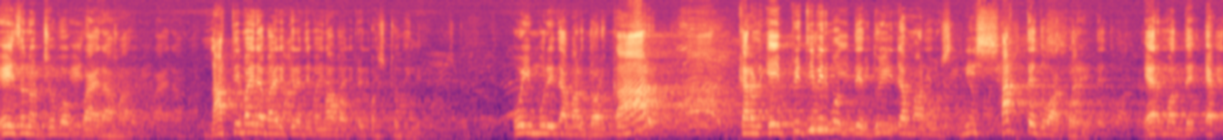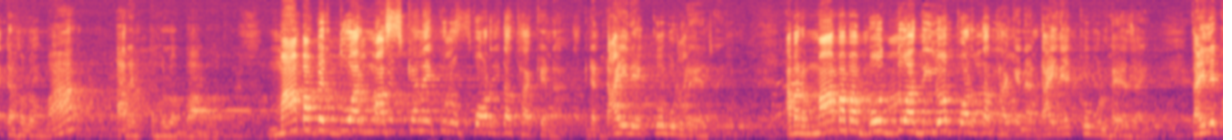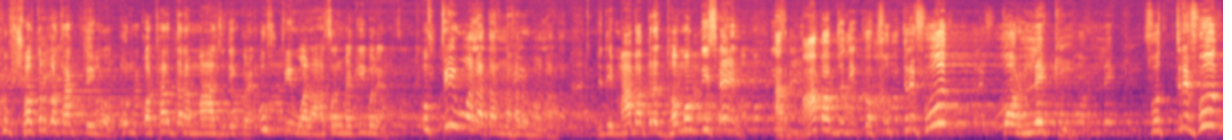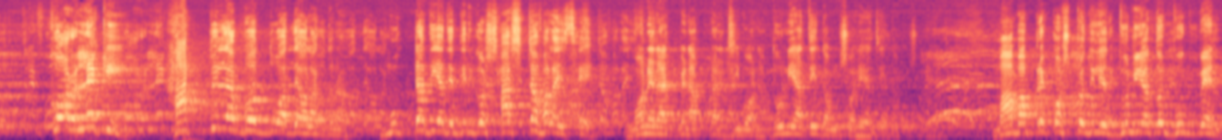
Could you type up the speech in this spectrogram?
এই জন্য যুবক ভাইরা আমার লাতি বাইরে বাইরে করে দিবে, মা বাপরে কষ্ট দিলে। ওই মুরিদ আমার দরকার, কারণ এই পৃথিবীর মধ্যে দুইটা মানুষ নিঃস্বার্থে দোয়া করে। এর মধ্যে একটা হলো মা, আর একটা হলো বাবা। মা বাপের দুয়ার মাঝখানে কোনো পর্দা থাকে না, এটা ডাইরেক্ট কবুল হয়ে যায়। আবার মা বাবা বোধ দোয়া দিলেও পর্দা থাকে না ডাইরেক্ট কবুল হয়ে যায়। তাইলে খুব সতর্ক থাকতে হইব, কোন কথার দ্বারা মা যদি কয় উফিওয়ালা হাসান ভাই, কি বলেন? যদি মা বাপের ধমক দিছেন, আর মা বাপ যদি ফুত্রে ফুত, করলে কি? ফুত্রে ফুত, করলে কি? হাত তুলা বদুয়া দেওয়া লাগতো না। মুখটা দিয়ে যে দীর্ঘ শ্বাসটা ফালাইছে, মনে রাখবেন আপনার জীবন দুনিয়াতেই ধ্বংস হয়ে যাবে মা বাপরে কষ্ট দিলে দুনিয়া তো ভুগবেন।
